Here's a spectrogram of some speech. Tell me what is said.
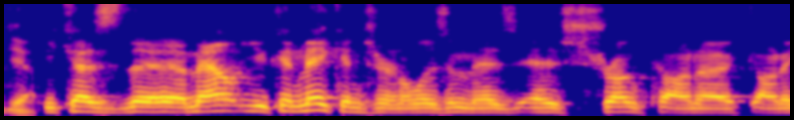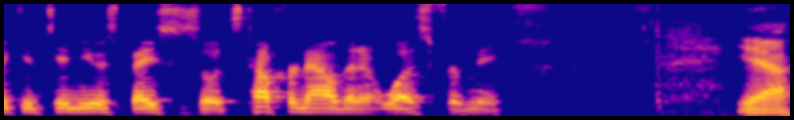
yeah because the amount you can make in journalism has has shrunk on a on a continuous basis so it's tougher now than it was for me yeah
